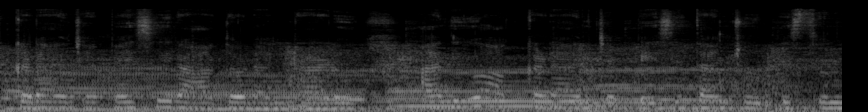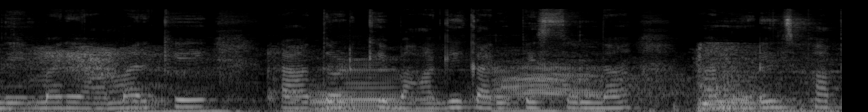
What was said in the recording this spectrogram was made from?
ఎక్కడ అని చెప్పేసి రాతోడు అంటాడు. అదిగో అక్కడ అని చెప్పేసి తను చూపిస్తుంది. మరి అమర్కి రాతోడికి బాగి కనిపిస్తుందా? ఆ నూడిల్స్ పాప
